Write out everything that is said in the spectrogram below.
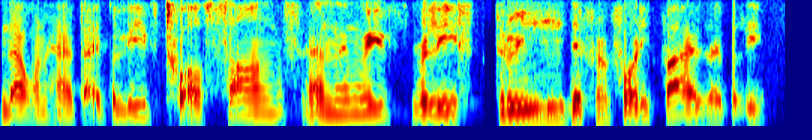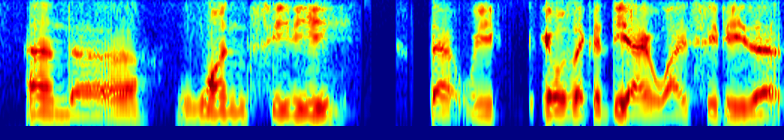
That one had, I believe, 12 songs. And then we've released three different 45s, I believe, and uh, one CD that we, it was like a DIY CD that,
